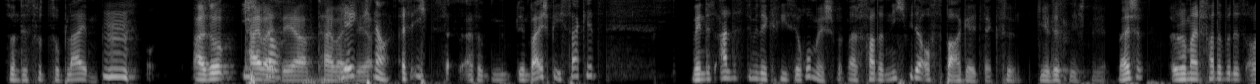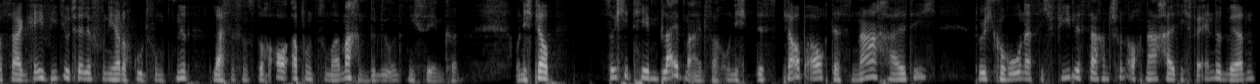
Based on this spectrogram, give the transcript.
sondern das wird so bleiben. Mhm. Also Ich teilweise glaub- ja, teilweise ja, genau. Also ich, also mit dem Beispiel, ich sag jetzt, wenn das alles mit der Krise rum ist, wird mein Vater nicht wieder aufs Bargeld wechseln. Ja, das nicht. Nee. Weißt du? Oder mein Vater würde jetzt auch sagen, hey, Videotelefonie hat doch gut funktioniert, lass es uns doch auch ab und zu mal machen, wenn wir uns nicht sehen können. Und ich glaube, solche Themen bleiben einfach. Und ich glaube auch, dass nachhaltig durch Corona sich viele Sachen schon auch nachhaltig verändern werden.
